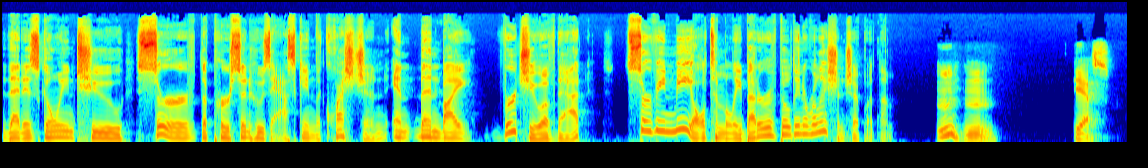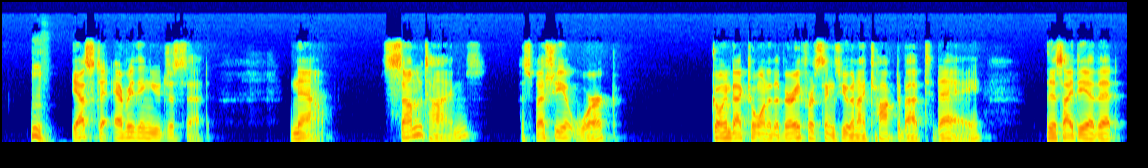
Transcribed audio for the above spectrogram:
that is going to serve the person who's asking the question, and then by virtue of that serving me ultimately better of building a relationship with them. Hmm. Yes. Hmm. Yes to everything you just said. Now, sometimes, especially at work, going back to one of the very first things you and I talked about today, this idea that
